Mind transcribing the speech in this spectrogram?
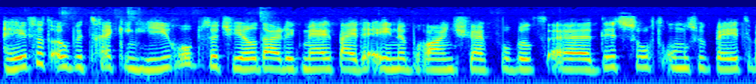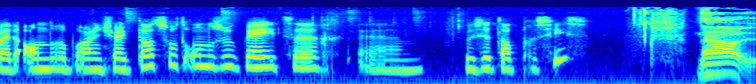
heeft dat ook betrekking hierop? Dat je heel duidelijk merkt bij de ene branche werkt bijvoorbeeld uh, dit soort onderzoek beter. Bij de andere branche werkt dat soort onderzoek beter. Um, hoe zit dat precies? Nou,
